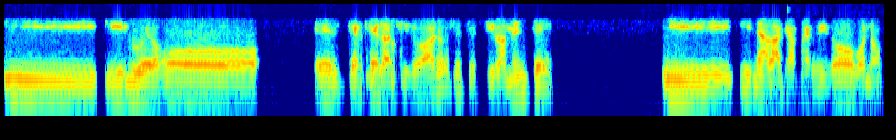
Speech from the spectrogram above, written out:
Y, y luego el tercero ha sido Aros, efectivamente. Y, nada, que ha perdido, bueno,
